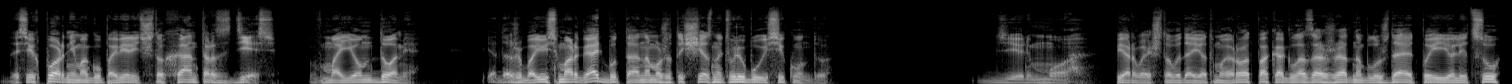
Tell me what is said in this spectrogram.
До сих пор не могу поверить, что Хантер здесь, в моем доме. Я даже боюсь моргать, будто она может исчезнуть в любую секунду. Дерьмо. Первое, что выдает мой рот, пока глаза жадно блуждают по ее лицу,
